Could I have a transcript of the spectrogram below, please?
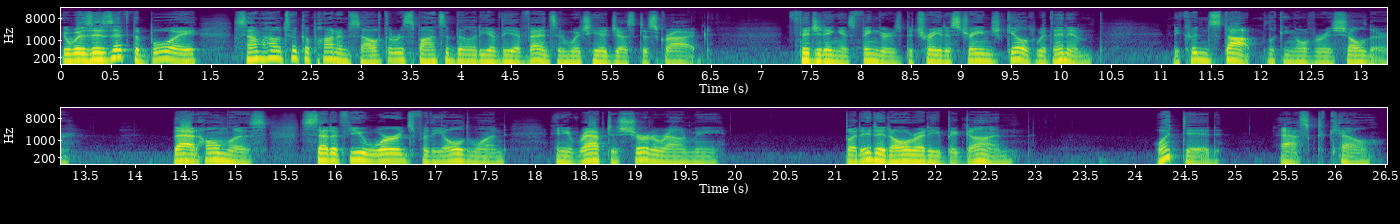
It was as if the boy somehow took upon himself the responsibility of the events in which he had just described. Fidgeting his fingers betrayed a strange guilt within him, and he couldn't stop looking over his shoulder. That homeless said a few words for the old one, and he wrapped his shirt around me. But it had already begun. What did? asked Kell.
